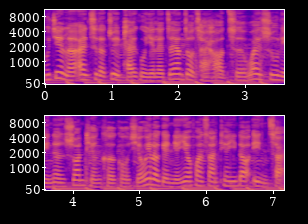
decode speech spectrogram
福建人爱吃的醉排骨，原来这样做才好吃，外酥里嫩，酸甜可口。学会了给年夜饭上添一道硬菜。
